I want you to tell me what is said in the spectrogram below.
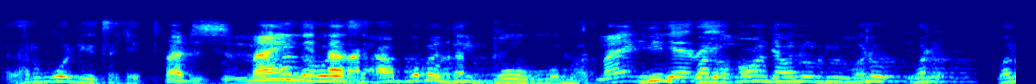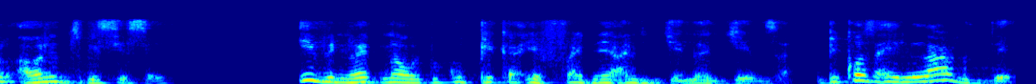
but ari kungonetsa chete but zimaini otherwise angoma ndiri bongo ma Mine Inini yari- vanhu vakawanda havanonzwisise even right now ndiri kupika a5 neandijenza jenza because i love them.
